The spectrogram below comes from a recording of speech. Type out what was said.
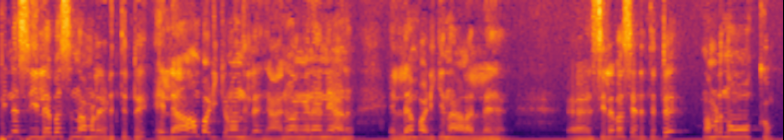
പിന്നെ സിലബസ് നമ്മൾ എടുത്തിട്ട് എല്ലാം പഠിക്കണമെന്നില്ല. ഞാനും അങ്ങനെ തന്നെയാണ്. എല്ലാം പഠിക്കുന്ന ആളല്ല ഞാൻ. സിലബസ് എടുത്തിട്ട് നമ്മൾ നോക്കും.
